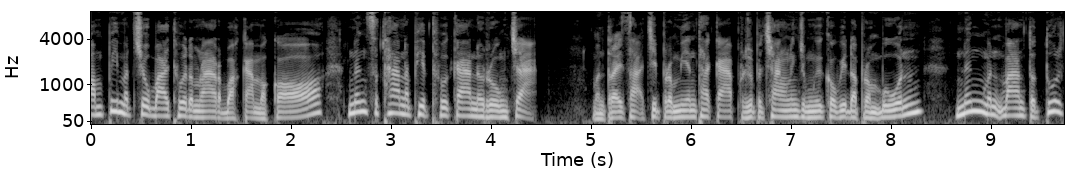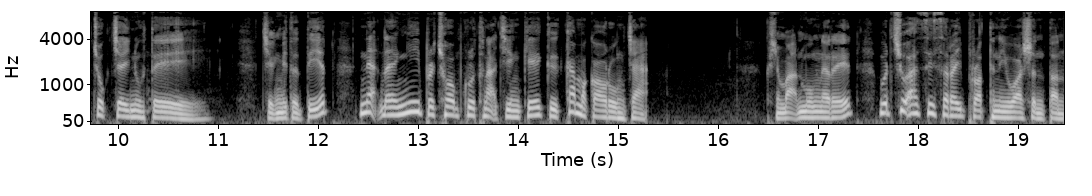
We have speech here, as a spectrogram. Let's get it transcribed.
អំពីមធ្យោបាយធ្វើដំណើររបស់កម្មករនិងស្ថានភាពធ្វើការនៅរោងចក្រមន្ត្រីសហជីពប្រមានថាការប្រយុទ្ធប្រឆាំងនឹងជំងឺ Covid-19 នឹងមិនបានទទួលជោគជ័យនោះទេជាងនេះទៅទៀតអ្នកដែលងាយប្រឈមគ្រោះថ្នាក់ជាងគេគឺកម្មកររោងចក្រខ្ញុំបាទមុងណារ៉េត With you Azizi Saray ប្រធានាទី Washington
